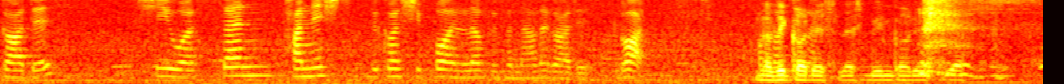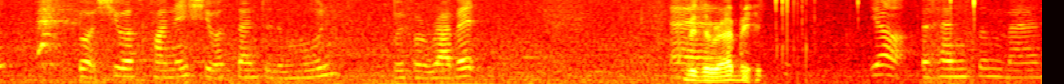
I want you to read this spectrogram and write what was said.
goddess. She was sent, punished because she fell in love with another goddess. God. Another something like goddess, lesbian goddess, yes. But she was punished. She was sent to the moon with a rabbit. With the And- rabbit. Yeah, a handsome man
